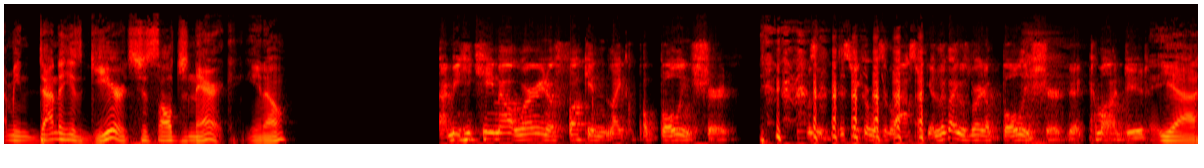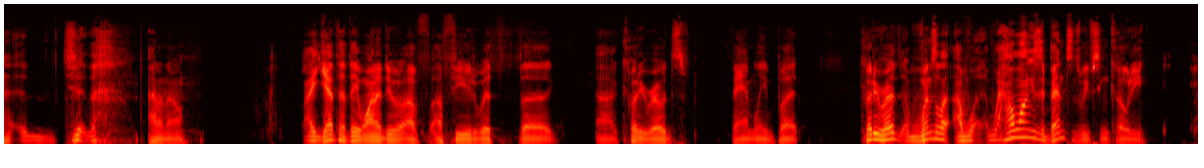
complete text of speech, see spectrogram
I mean down to his gear it's just all generic you know I mean he came out wearing a fucking like a bowling shirt. Was it this week or was it last week? It looked like he was wearing a bowling shirt. Like, come on, dude. yeah i don't know i get that they want to do a, a feud with the uh, cody rhodes family but cody rhodes when's the, uh, how long has it been since we've seen cody i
